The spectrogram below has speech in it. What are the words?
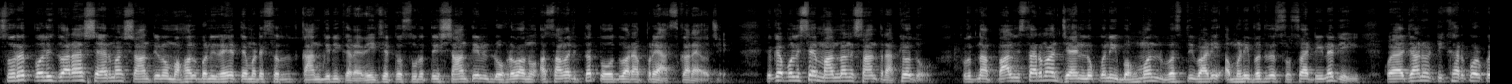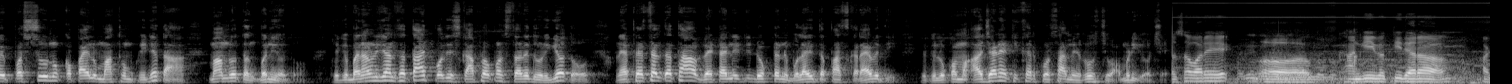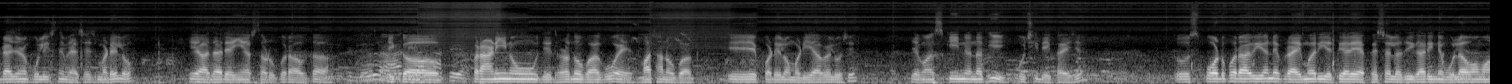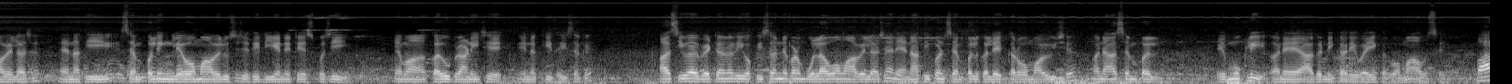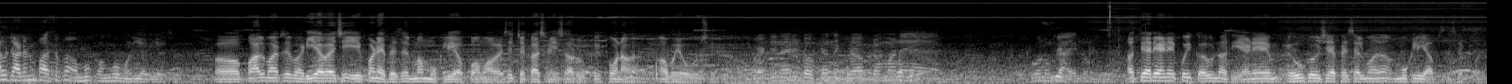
Surat police દ્વારા શહેરમાં શાંતિનો માહોલ બની રહે તે માટે સતત કામગીરી કરાઈ રહી છે તો સુરતની શાંતિને ડહોળવાનો અસામાજિક તત્વો દ્વારા પ્રયાસ કરાયો છે. જોકે પોલીસે મામલાને શાંત રાખ્યો હતો. સુરતના પાલ વિસ્તારમાં જૈન લોકોની બહુમન વસ્તીવાળી અમણીભદ્ર સોસાયટી નજીક કોઈ અજાણ્યો ટીખરખોર કોઈ પશુનું કપાયેલું માથું મૂકી જતા મામલો તંગ બન્યો હતો. જોકે બનાવની જાણ થતાં જ પોલીસ કાફલો પણ સ્થળે દોડી ગયો હતો અને એફએસએલ તથા વેટરનિટી ડોક્ટરને બોલાવી તપાસ કરાવી હતી. જોકે લોકોમાં અજાણ્યા ટીખરખોર સામે રોષ જોવા મળ્યો છે. સવારે ખાનગી વ્યક્તિ દ્વારા અડાજણ પોલીસને મેસેજ મળેલો. એ આધારે અહીંયા સ્થળ ઉપર આવતા એક પ્રાણીનો જે ધડનો ભાગ હોય, માથાનો ભાગ, એ પડેલો મળી આવેલો છે. જેમાં સ્કીન નથી, ઓછી દેખાય છે. તો સ્પોટ પર આવી અને પ્રાઇમરી અત્યારે એફએસએલ અધિકારીને બોલાવવામાં આવેલા છે. એનાથી સેમ્પલિંગ લેવામાં આવેલું છે, જેથી ડીએનએ ટેસ્ટ પછી એમાં કયું પ્રાણી છે, એ નક્કી થઈ શકે. આ સિવાય વેટરનરી ઓફિસરને પણ બોલાવવામાં આવેલા છે અને એનાથી પણ સેમ્પલ કલેક્ટ કરવામાં આવ્યું છે. અને આ સેમ્પલ એ મોકલી અને આગળની કાર્યવાહી કરવામાં આવશે. પાલ ગાર્ડન પાસે પણ અમુક અંગો મળી આવ્યા છે. પાલ માટે મળી આવ્યા છે એ પણ એફએસએલમાં મોકલી આપવામાં આવે છે ચકાસણી સારું કે કોના અવયવો છે. વેટેનરી ડૉક્ટરને કહેવા પ્રમાણે અત્યારે એણે કોઈ કહ્યું નથી. એણે એવું કહ્યું છે એફએસએલમાં મોકલી આપશે સેમ્પલ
